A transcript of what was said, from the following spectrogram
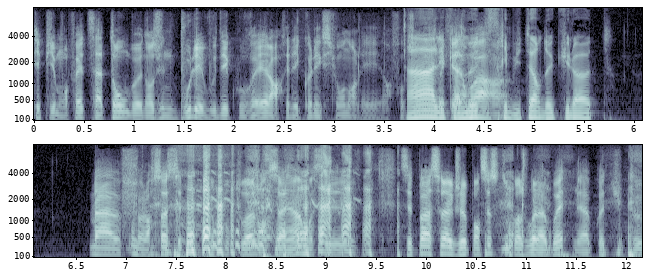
Et puis, bon, en fait, ça tombe dans une boule et vous découvrez. Alors, c'est des collections dans les. En Ah, les fameux hein. distributeurs de culottes. Bah, alors ça, c'est pour toi, j'en sais rien. Moi, c'est- c'est pas à cela que je pensais, surtout quand je vois la boîte, mais après, tu peux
